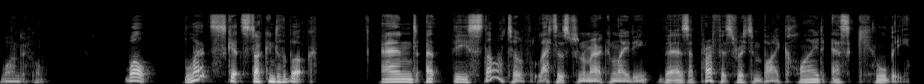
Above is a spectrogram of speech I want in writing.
Wonderful. Well, let's get stuck into the book. And at the start of Letters to an American Lady, there's a preface written by Clyde S. Kilby.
